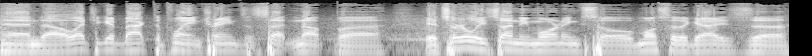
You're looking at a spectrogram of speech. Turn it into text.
and I'll let you get back to playing trains and setting up. Uh, it's early Sunday morning, so most of the guys, uh,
